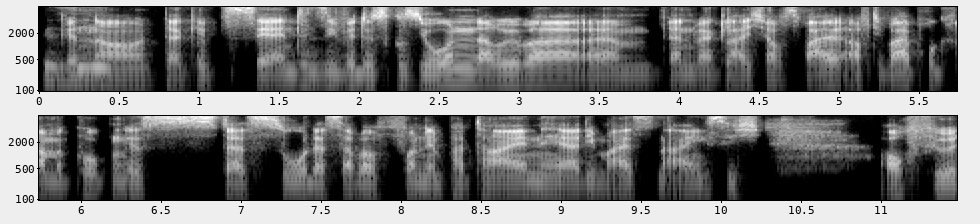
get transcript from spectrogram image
gesehen. Genau, da gibt es sehr intensive Diskussionen darüber. Ähm, wenn wir gleich aufs Wahl, auf die Wahlprogramme gucken, ist das so, dass aber von den Parteien her die meisten eigentlich sich auch für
